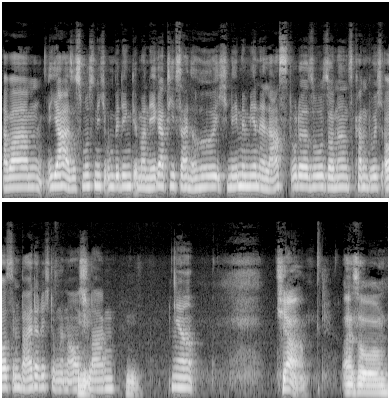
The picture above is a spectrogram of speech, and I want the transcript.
Aber ja, also es muss nicht unbedingt immer negativ sein, oh, ich nehme mir eine Last oder so, sondern es kann durchaus in beide Richtungen ausschlagen. Hm. Hm. Ja. Tja, also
